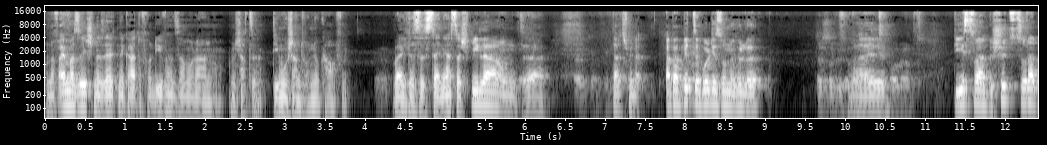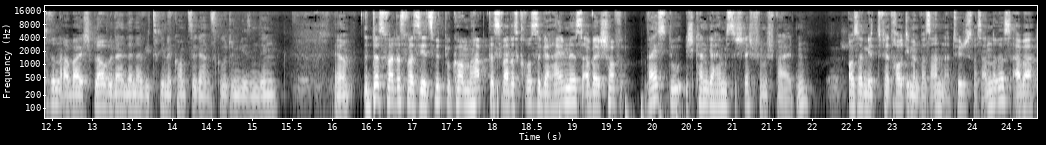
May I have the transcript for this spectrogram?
Und auf einmal sehe ich eine seltene Karte von Ivan Samurano und ich dachte, die muss ich Antonio kaufen, weil das ist dein erster Spieler und äh, dachte ich mir, aber bitte hol dir so eine Hülle, Das sowieso. Weil- die ist zwar geschützt so da drin, aber ich glaube, da in deiner Vitrine kommt sie ganz gut in diesem Ding. Ja, das war das, was ihr jetzt mitbekommen habt. Das war das große Geheimnis. Aber ich hoffe, weißt du, ich kann Geheimnisse schlecht für mich behalten. Außer mir vertraut jemand was an. Natürlich ist was anderes, aber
